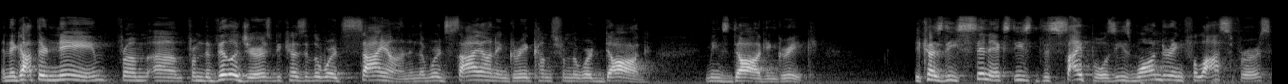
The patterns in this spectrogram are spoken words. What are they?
And they got their name from, um, from the villagers because of the word scion. And the word scion in Greek comes from the word dog. It means dog in Greek. Because these cynics, these disciples, these wandering philosophers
